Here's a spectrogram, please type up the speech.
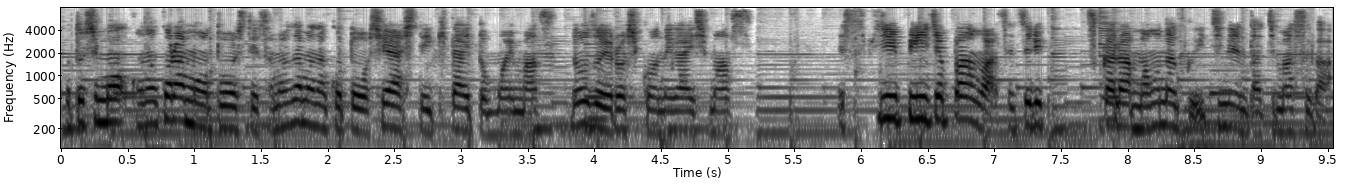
今年もこのコラムを通して様々なことをシェアしていきたいと思います。どうぞよろしくお願いします。SCP ジャパンは設立から間もなく1年経ちますが、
